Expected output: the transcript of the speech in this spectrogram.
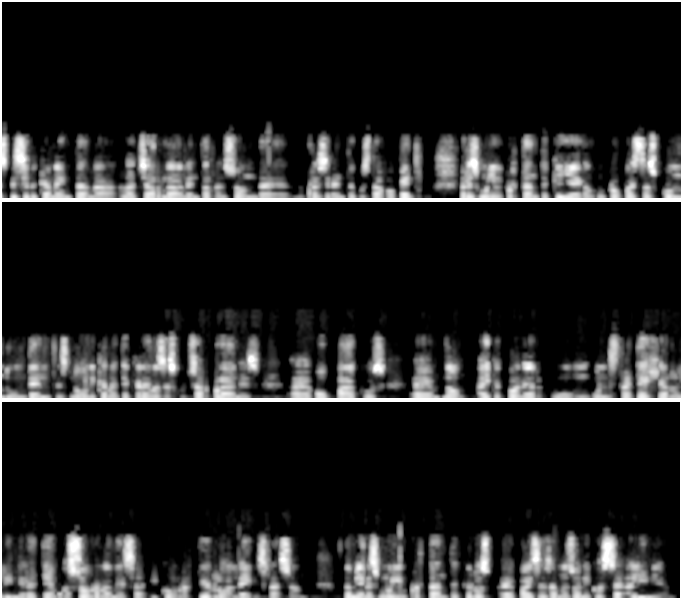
específicamente en la, en la, charla, la intervención del presidente Gustavo Petro. Pero es muy importante que lleguen con propuestas contundentes, no únicamente queremos escuchar planes eh, opacos, no, no, hay que poner una estrategia, una línea de tiempo sobre la mesa y convertirlo en legislación. También es muy importante que los eh, países amazónicos se alineen,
